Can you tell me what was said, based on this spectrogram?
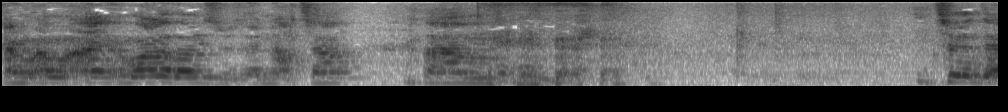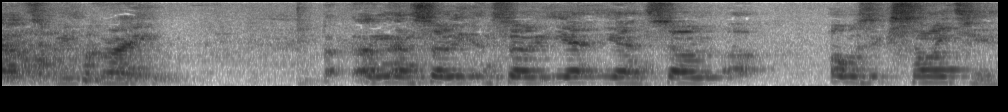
and, and one of those was a nutter. Um, he turned out to be great. But, and, and so, and so, yeah, yeah. And so, uh, I was excited.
